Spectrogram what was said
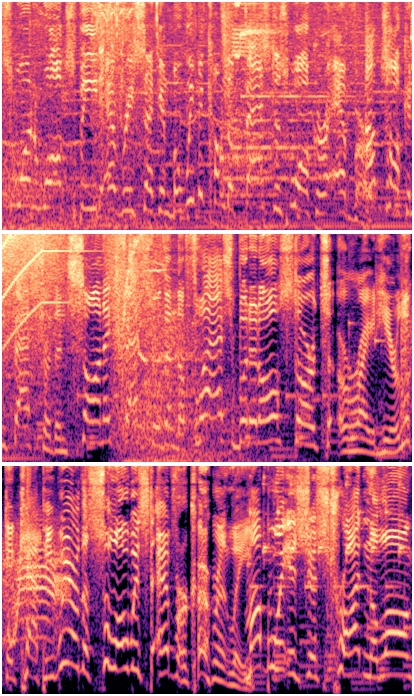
plus one walk speed every second, but we become the fastest walker ever. I'm talking faster than Sonic, faster than the Flash, but it all starts right here. Look at Cappy. We are the slowest ever currently. My boy is just trotting along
